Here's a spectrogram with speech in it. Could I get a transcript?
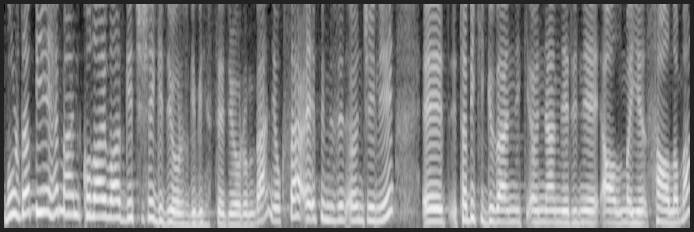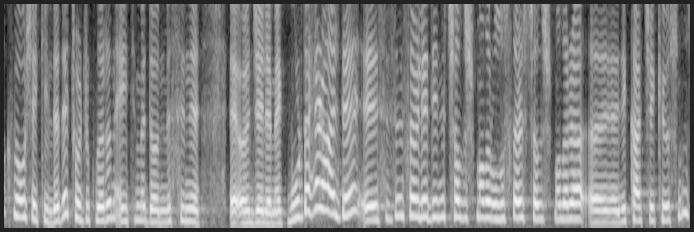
Burada bir hemen kolay vazgeçişe gidiyoruz gibi hissediyorum ben. Yoksa hepimizin önceliği e, tabii ki güvenlik önlemlerini almayı sağlamak ve o şekilde de çocukların eğitime dönmesini e, öncelemek. Burada herhalde e, sizin söylediğiniz çalışmalar, uluslararası çalışmalara e, dikkat çekiyorsunuz.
